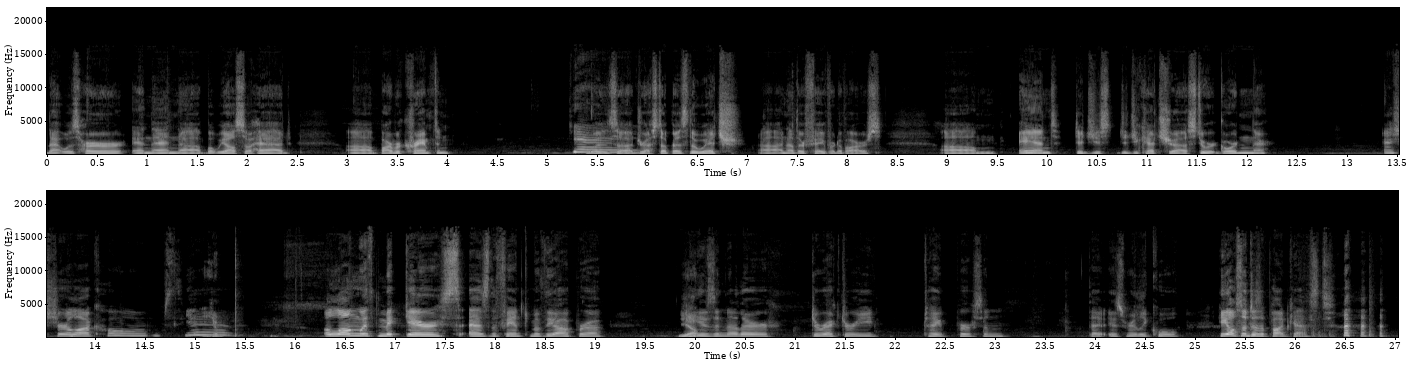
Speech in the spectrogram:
that was her, and then, uh, but we also had uh, Barbara Crampton Yeah. was uh, dressed up as the witch, uh, another favorite of ours. Um, and did you did you catch uh, Stuart Gordon there? as Sherlock Holmes. Yeah. Yep. Along with Mick Garris as the Phantom of the Opera. Yep. He is another directory type person that is really cool. He also does a podcast.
